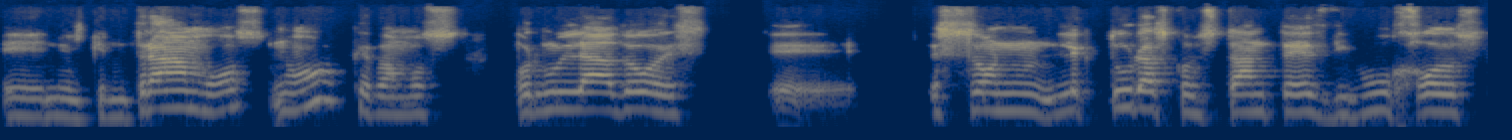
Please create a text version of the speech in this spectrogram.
en el que entramos, ¿no? Que vamos, por un lado, es, eh, son lecturas constantes, dibujos,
